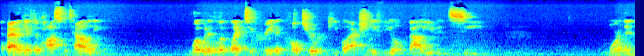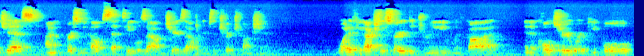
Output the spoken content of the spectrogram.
If I have a gift of hospitality, what would it look like to create a culture where people actually feel valued and seen? More than just I'm the person who helps set tables out and chairs out when there's a church function. What if you actually started to dream with God in a culture where people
